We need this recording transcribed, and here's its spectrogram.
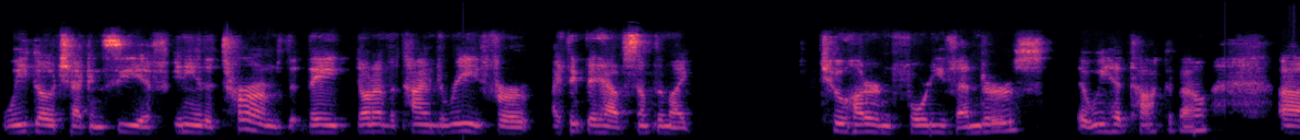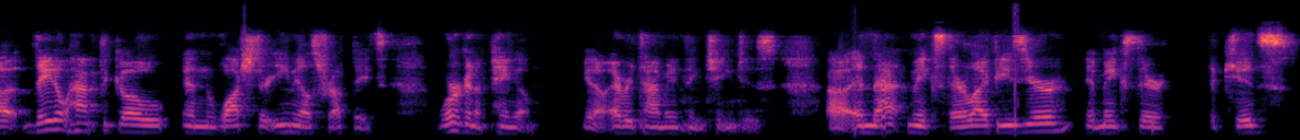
We go check and see if any of the terms that they don't have the time to read for, I think they have something like 240 vendors that we had talked about. Uh, they don't have to go and watch their emails for updates. We're going to ping them, you know, every time anything changes. Uh, and that makes their life easier. It makes their the kids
